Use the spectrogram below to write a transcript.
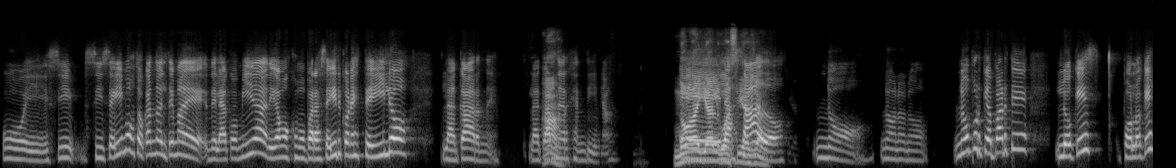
Uy, sí, si seguimos tocando el tema de, la comida, digamos, como para seguir con este hilo, la carne, la carne ah. argentina. No hay eh, algo así asado. No, no, no, no. No, porque aparte lo que es por lo que es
